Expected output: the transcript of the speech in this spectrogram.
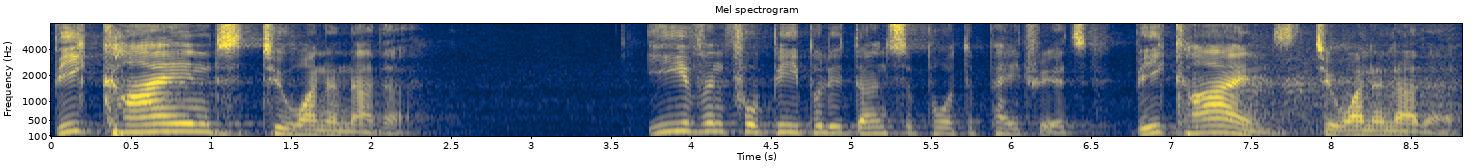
"Be kind to one another, even for people who don't support the patriots. Be kind to one another,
